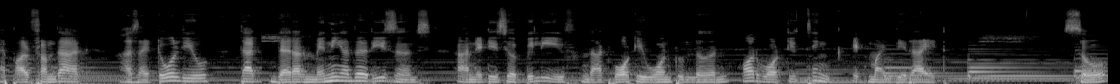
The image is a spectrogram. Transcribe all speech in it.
apart from that as i told you that there are many other reasons and it is your belief that what you want to learn or what you think it might be right. So,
